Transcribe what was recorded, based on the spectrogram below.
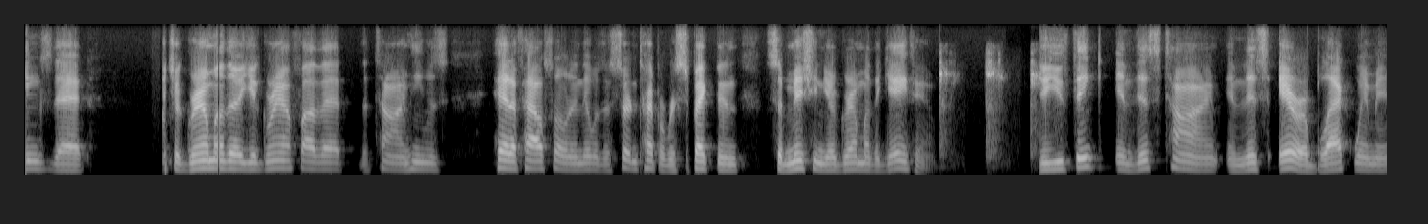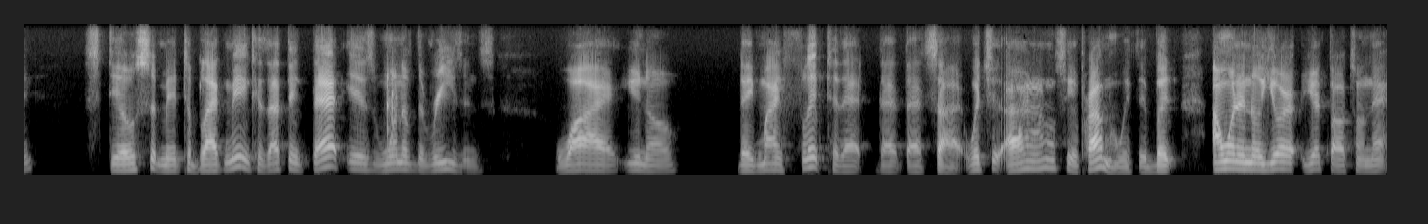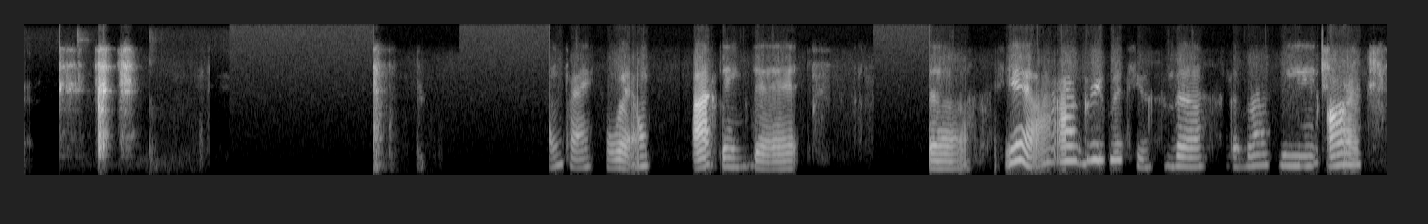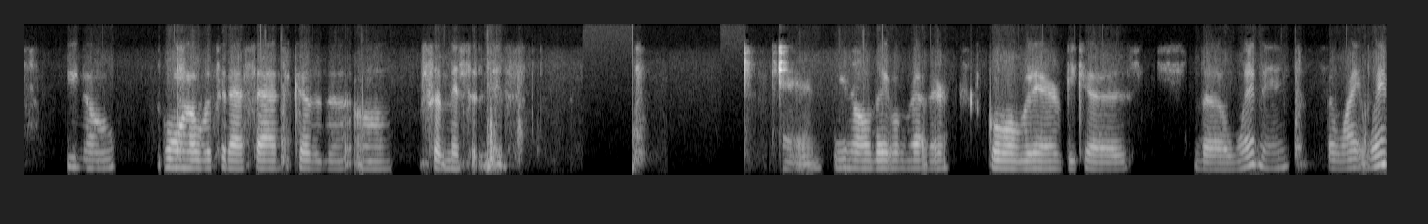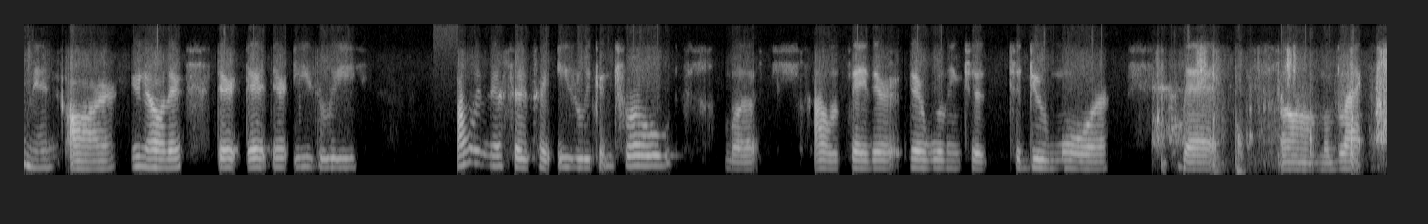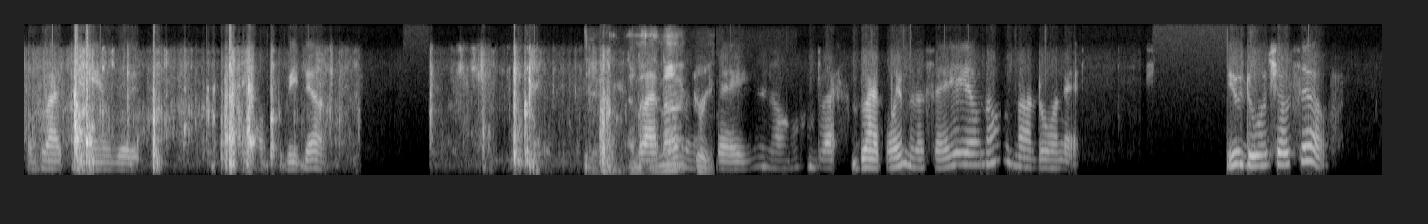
things that with your grandmother, your grandfather at the time, he was head of household, and there was a certain type of respect and submission your grandmother gave him. Do you think in this time, in this era, black women still submit to black men? Because I think that is one of the reasons why you know they might flip to that that that side, which I don't see a problem with it. But I want to know your your thoughts on that. Okay. Well, I think that the yeah, I, I agree with you. The the black men are, you know, going over to that side because of the um submissiveness. And, you know, they would rather go over there because the women, the white women are, you know, they're they're they're they're easily I wouldn't necessarily say easily controlled, but I would say they're they're willing to to do more that um a black a black man would want to be done. Yeah, and, black and I women agree. say, you know, black black women will say, Hell no, I'm not doing that. You do it yourself.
